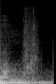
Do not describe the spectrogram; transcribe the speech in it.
you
